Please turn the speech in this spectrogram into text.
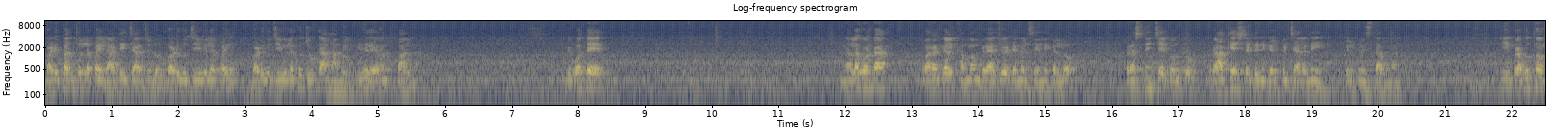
బడి పంతులపై లాఠీ చార్జులు బడుగు జీవులపై బడుగు జీవులకు జూటా హామీలు. ఇది రేవంత్ పాలన. ఇకపోతే నల్లగొండ వరంగల్ ఖమ్మం గ్రాడ్యుయేట్ ఎమ్మెల్సీ ఎన్నికల్లో ప్రశ్నించే గొంతు రాకేష్ రెడ్డిని గెలిపించాలని పిలుపునిస్తా ఉన్నాను. ఈ ప్రభుత్వం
